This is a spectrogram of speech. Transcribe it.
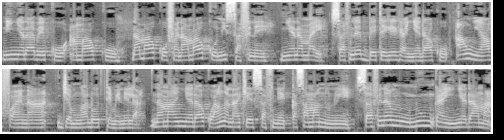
ni ɲɛda bɛ ko an b'a ko n'an b'a ko fana an b'a ko ni safinɛ ɲɛnama ye safinɛ bɛɛ tɛ kɛ ka ɲɛda ko an kun y'a fɔ an na jamuga dɔ tɛmɛnen la n'an b'an ɲɛda ko an kana kɛ safinɛ kasama ninnu ye safinɛ minnu n'u ka ɲi ɲɛda ma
